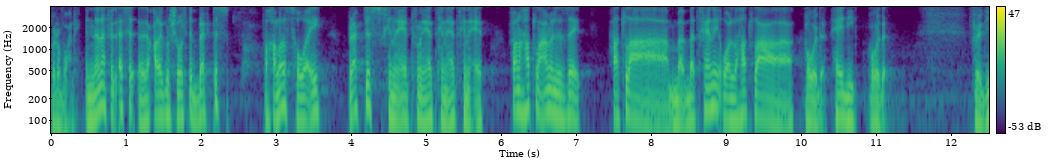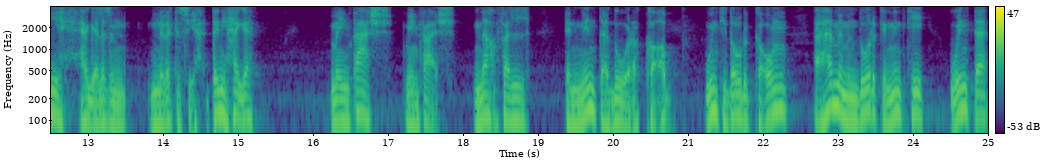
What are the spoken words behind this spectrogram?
برافو عليك. إن أنا في الاساس حضرتك مش قلت practice فخلاص هو إيه؟ practice خناقات خناقات خناقات خناقات. فأنا هطلع عامل إزاي؟ هطلع بتخانق ولا هطلع هو ده. هادي؟ هو ده. فدي حاجة لازم نركز فيها. تاني حاجة ما ينفعش ما ينفعش نغفل إن أنت دورك كأب وأنت دورك كأم أهم من دورك إن أنت وأنت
